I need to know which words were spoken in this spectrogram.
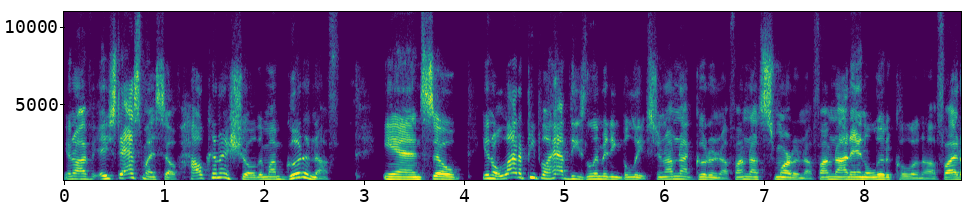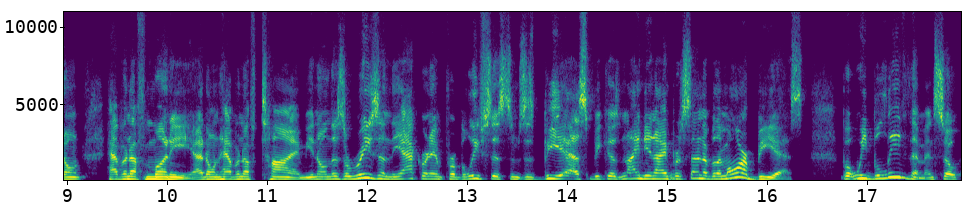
You know, I've, i used to ask myself, how can I show them I'm good enough? And so, you know, a lot of people have these limiting beliefs. You know, I'm not good enough. I'm not smart enough. I'm not analytical enough. I don't have enough money. I don't have enough time. You know, and there's a reason the acronym for belief systems is BS because 99% of them are BS, but we believe them. And so,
